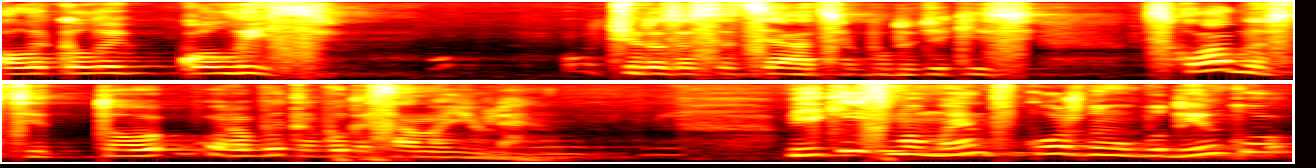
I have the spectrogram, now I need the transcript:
але коли колись через асоціацію будуть якісь складності, то робити буде саме Юля. В якийсь момент в кожному будинку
